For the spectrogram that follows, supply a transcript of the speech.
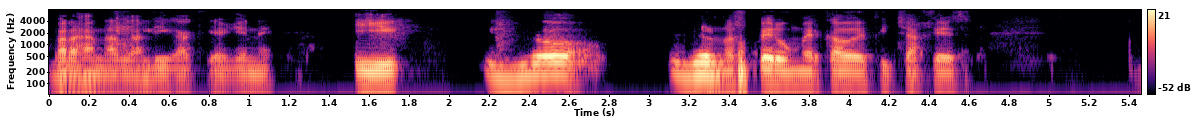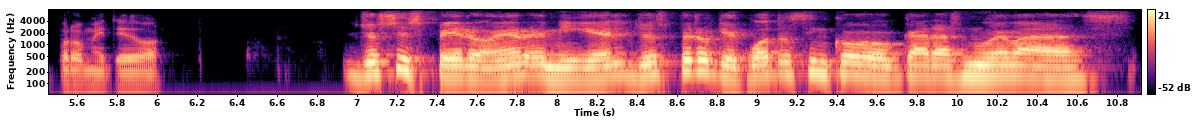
para ganar la liga que viene. Y yo, no espero un mercado de fichajes prometedor. Yo sí espero, ¿eh, Miguel. Yo espero que cuatro o cinco caras nuevas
